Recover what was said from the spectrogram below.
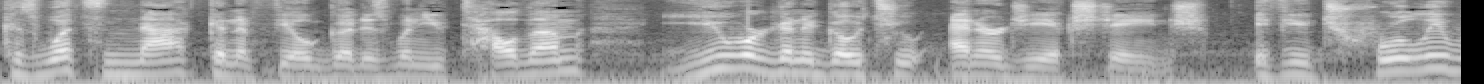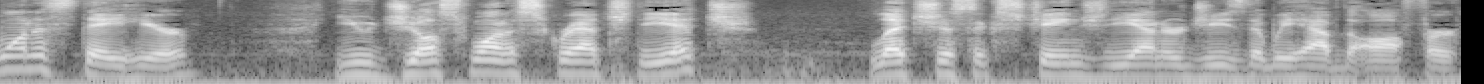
Because what's not going to feel good is when you tell them you are going to go to energy exchange. If you truly want to stay here, you just want to scratch the itch, let's just exchange the energies that we have to offer.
